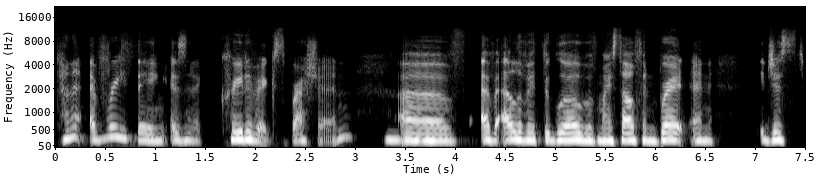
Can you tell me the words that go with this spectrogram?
kind of everything is a creative expression mm-hmm. of of elevate the globe of myself and Britt and it just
